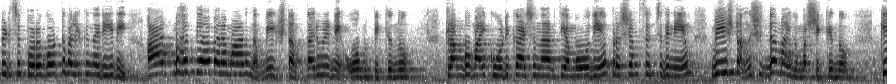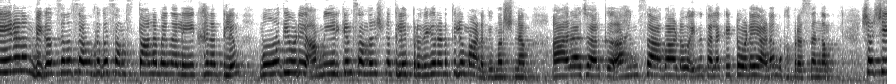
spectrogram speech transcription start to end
പിടിച്ച് പുറകോട്ട് വലിക്കുന്ന രീതി ആത്മഹത്യാപരമാണെന്നും വീക്ഷണം തരൂരിനെ ഓർമ്മിപ്പിക്കുന്നു. ട്രംപുമായി കൂടിക്കാഴ്ച നടത്തിയ മോദിയെ പ്രശംസിച്ചതിനെയും വീക്ഷണം നിഷിദ്ധമായി വിമർശിക്കുന്നു. കേരളം വികസന സൗഹൃദ സംസ്ഥാനം എന്ന ലേഖനത്തിലും മോദിയുടെ അമേരിക്കൻ സന്ദർശനത്തിലെ പ്രതികരണത്തിലുമാണ് വിമർശനം. ആരാചാർക്ക് അഹിംസ അവാർഡോ എന്ന തലക്കെട്ടോടെയാണ് മുഖപ്രസംഗം. ശശി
